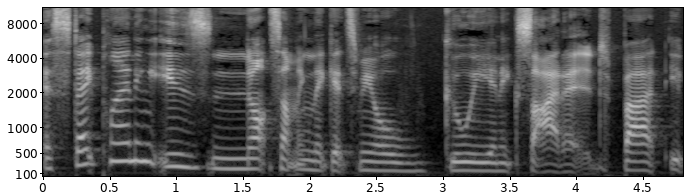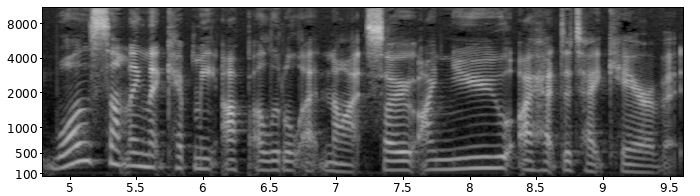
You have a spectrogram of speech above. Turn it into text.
Estate planning is not something that gets me all gooey and excited, but it was something that kept me up a little at night, so I knew I had to take care of it.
